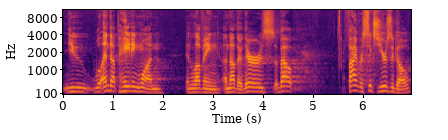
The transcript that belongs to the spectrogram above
You will end up hating one and loving another. There's about Five or six years ago,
